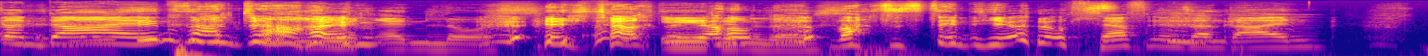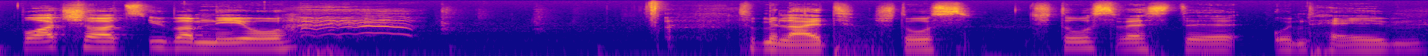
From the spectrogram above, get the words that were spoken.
Sandalen. In Sandalen. Ehrenlos. Ich dachte mir auch, Ehrenlos. was ist denn hier los? Surfen in Sandalen, Boardshorts überm Neo. Tut mir leid. Stoß, Stoßweste und Helm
